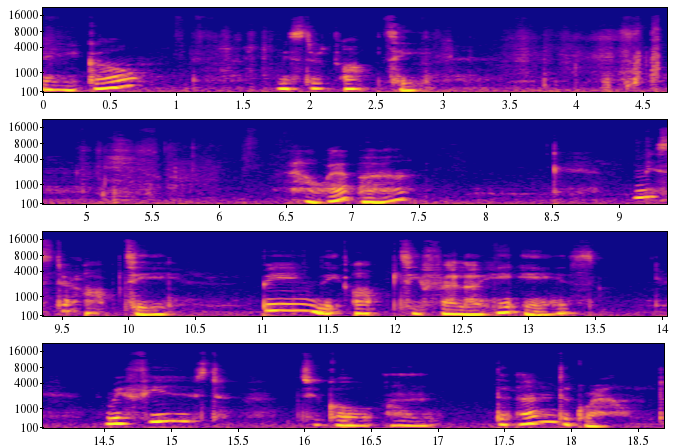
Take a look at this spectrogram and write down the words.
There you go, Mr. Uppity. However, Mr. Uppity, being the Uppity fellow he is, refused to go on the underground.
